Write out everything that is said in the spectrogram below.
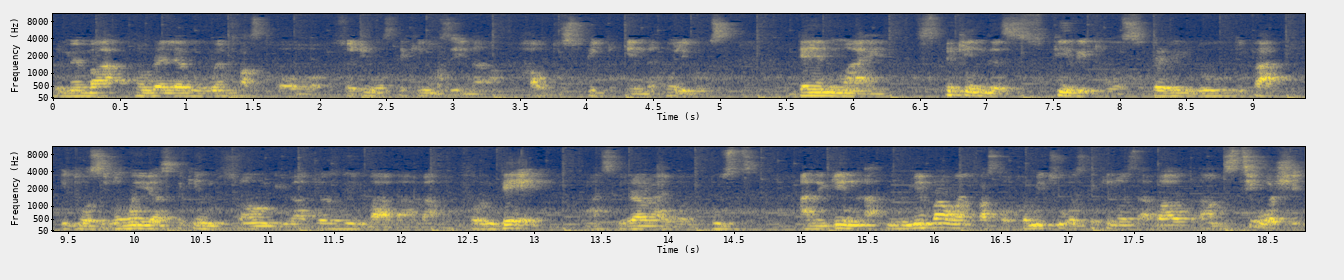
Remember 100 level when Pastor Soji was taking us in uh, how to speak in the Holy Ghost. Then my speaking the spirit was very low. In fact, it was you know when you are speaking strong, you are just doing ba ba ba. From there, my spiritual life was boosted. And again, I remember when Pastor Komitu was taking us about um, stewardship.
